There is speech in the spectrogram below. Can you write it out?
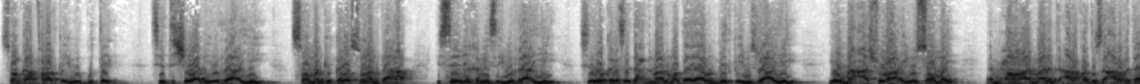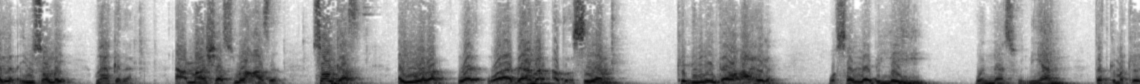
soonkan faradka ayuu gutay sita shawaal ayuu raaciyey soomanka kaleo sunanta ahaa isniin khamiis ayuu raaciyey sidoo kale saddexda maalmood ayaamulbeedka ayuu raaciyey yowma cashuraa ayuu soomay muxuu ahaa maalinta carafa haduusan carafa taagan ayuu soomay wahaakada acmaashaas noocaasa soonkaas ayuu wadaa wa aadaama siyaam kadibna intaa waxaa xiga wasallaa bileyli wannaasu niyaam dadka markay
